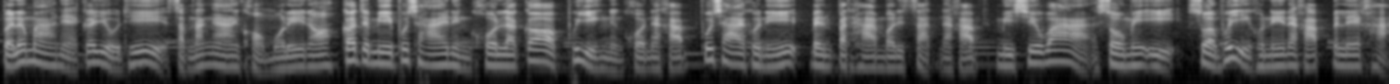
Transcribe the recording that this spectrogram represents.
เปิดเรื่องมาเนี่ยก็อยู่ที่สำนักงานของโมริเนาะก็จะมีผู้ชาย 1 คนแล้วก็ผู้หญิง 1 คนนะครับผู้ชายคนนี้เป็นประธานบริษัทนะครับมีชื่อว่าโซเมอิส่วนผู้หญิงคนนี้นะครับเป็นเลขา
